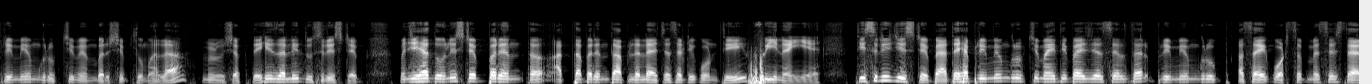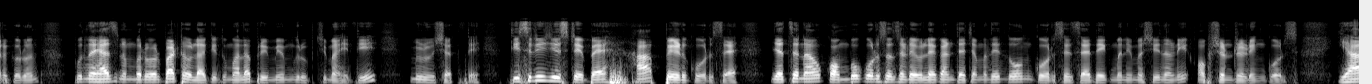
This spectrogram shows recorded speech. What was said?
प्रीमियम ग्रुपची मेंबरशिप तुम्हाला मिळू शकते. ही झाली दुसरी स्टेप म्हणजे ह्या दोन्ही स्टेपपर्यंत आत्तापर्यंत आपल्याला याच्यासाठी कोणतीही फी नाही आहे तिसरी जी स्टेप आहे आता ह्या प्रीमियम ग्रुपची माहिती पाहिजे असेल तर प्रीमियम ग्रुप असा एक व्हॉट्सअप मेसेज तयार करून पुन्हा ह्याच नंबरवर पाठवला की तुम्हाला प्रीमियम ग्रुपची माहिती मिळू शकते. तिसरी जी स्टेप आहे. हा पेड कोर्स आहे. ज्याचं नाव कॉम्बो कोर्स असं ठेवलं आहे. कारण त्याच्यामध्ये दोन कोर्सेस आहेत. एक मनी मशीन आणि ऑप्शन ट्रेडिंग कोर्स ह्या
